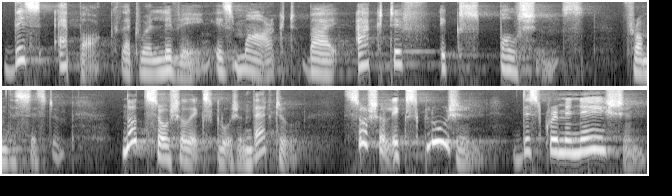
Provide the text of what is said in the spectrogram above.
this epoch that we're living is marked by active expulsions from the system. Not social exclusion, that too. Social exclusion, discrimination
